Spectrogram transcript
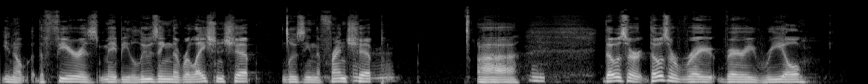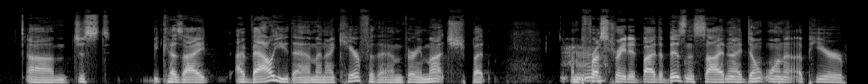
you know the fear is maybe losing the relationship, losing the friendship. Uh, those are those are very very real. Um, just because I I value them and I care for them very much, but I'm mm. frustrated by the business side and I don't want to appear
